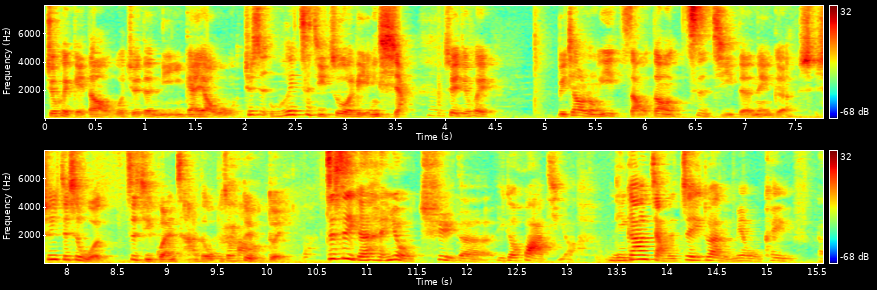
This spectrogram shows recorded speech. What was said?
就会给到我觉得你应该要问我，就是我会自己做联想，所以就会比较容易找到自己的那个。所以这是我自己观察的，我不知道对不对。这是一个很有趣的一个话题啊！你刚刚讲的这一段里面，我可以呃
